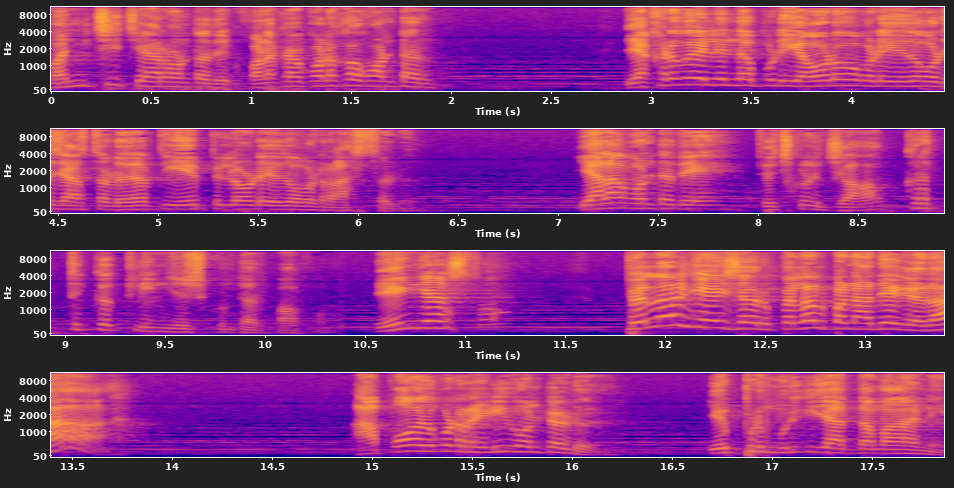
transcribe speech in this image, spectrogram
మంచి చీర ఉంటుంది. కొనక కొనక కొంటారు. ఎక్కడికో వెళ్ళినప్పుడు ఎవడో ఒకటి ఏదో ఒకటి చేస్తాడు లేకపోతే ఏ పిల్లోడో ఏదో ఒకటి రాస్తాడు. ఎలా ఉంటుంది తెచ్చుకుని జాగ్రత్తగా క్లీన్ చేసుకుంటారు పాపం. ఏం చేస్తాం? పిల్లలు చేశారు పిల్లల పని అదే కదా? అపోజ కూడా రెడీగా ఉంటాడు. ఎప్పుడు మురికి చేద్దామా అని.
